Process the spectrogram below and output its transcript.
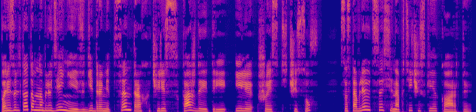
По результатам наблюдений в гидрометцентрах через каждые три или шесть часов составляются синаптические карты.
